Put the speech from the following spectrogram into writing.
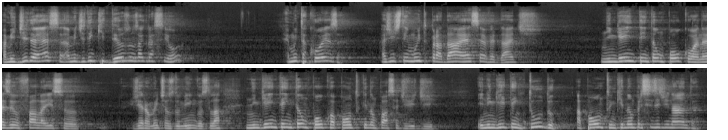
A medida é essa, a medida em que Deus nos agraciou. É muita coisa. A gente tem muito para dar, essa é a verdade. Ninguém tem tão pouco, o Anésio fala isso geralmente aos domingos lá. Ninguém tem tão pouco a ponto que não possa dividir. E ninguém tem tudo a ponto em que não precise de nada.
